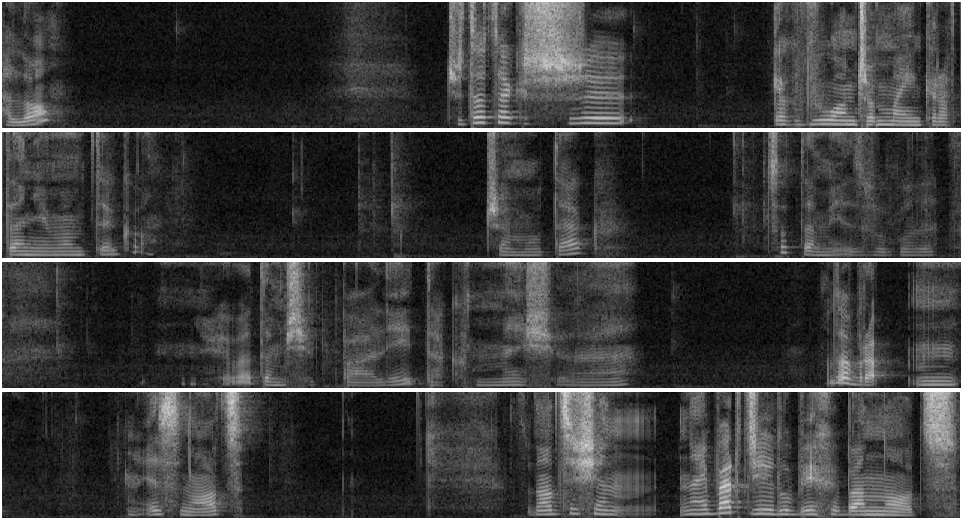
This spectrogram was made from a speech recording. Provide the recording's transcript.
Halo? Czy to tak, że jak wyłączam Minecrafta, nie mam tego? Czemu tak? Co tam jest w ogóle? Chyba tam się pali, tak myślę. No dobra, mm, jest noc. W nocy się najbardziej lubię chyba noc.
